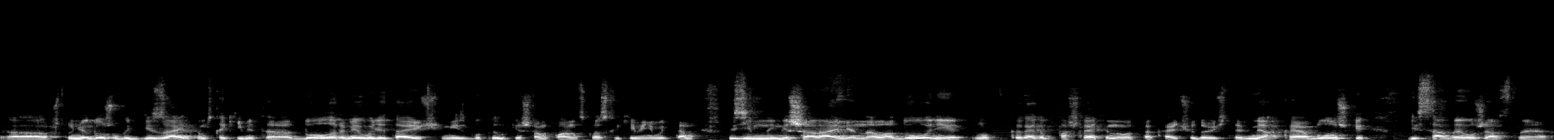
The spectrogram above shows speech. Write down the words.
что у нее должен быть дизайн там, с какими-то долларами, вылетающими из бутылки шампанского, с какими-нибудь там земными шарами на ладони. Ну, какая-то пошлятина вот такая чудовищная, в мягкой обложке. И самое ужасное,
